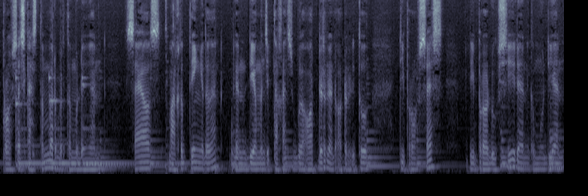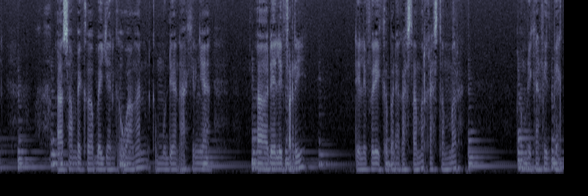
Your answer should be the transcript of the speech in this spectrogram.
proses customer bertemu dengan sales, marketing gitu kan dan dia menciptakan sebuah order dan order itu diproses, diproduksi dan kemudian uh, sampai ke bagian keuangan kemudian akhirnya uh, delivery delivery kepada customer customer memberikan feedback.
